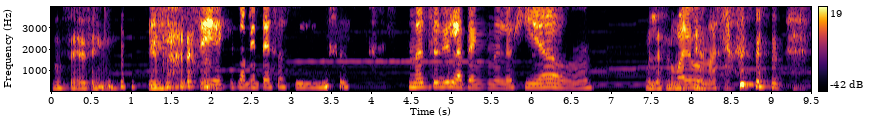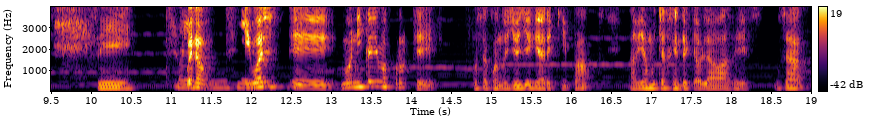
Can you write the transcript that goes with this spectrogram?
no sé, es bien, raro. Sí, exactamente eso sí. No sé si es la tecnología o, o, las algo más. sí. Bueno, igual, eh, Mónica, yo me acuerdo que o sea, cuando yo llegué a Arequipa, había mucha gente que hablaba de eso. O sea,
